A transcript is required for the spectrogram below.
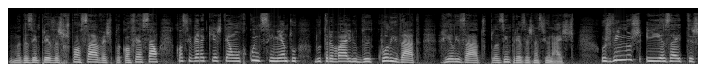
uma das empresas responsáveis pela confecção, considera que este é um reconhecimento do trabalho de qualidade realizado pelas empresas nacionais. Os vinhos e azeites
